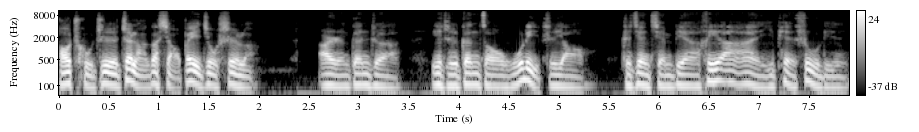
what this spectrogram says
好处置这两个小辈就是了。”二人跟着，一直跟走五里之遥，只见前边黑暗暗一片树林，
